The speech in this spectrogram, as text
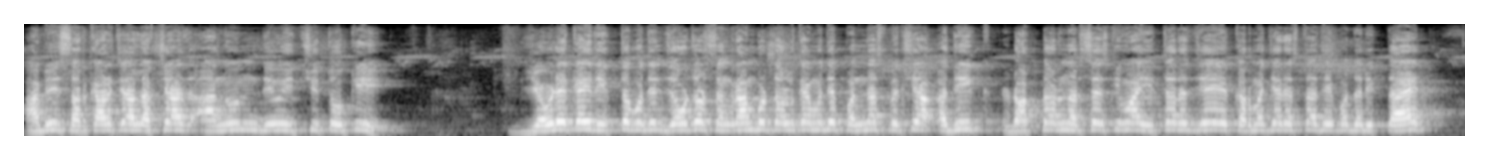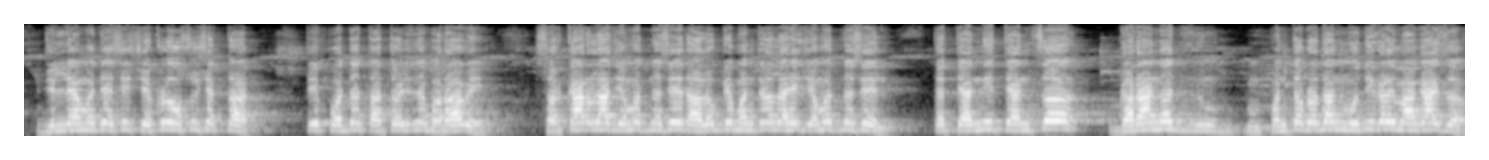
आम्ही सरकारच्या लक्षात आणून देऊ इच्छितो की जेवढे काही रिक्त पदे जवळजवळ संग्रामपूर तालुक्यामध्ये पन्नासपेक्षा अधिक डॉक्टर नर्सेस किंवा इतर जे कर्मचारी असतात हे पदं रिक्त आहेत. जिल्ह्यामध्ये असे शेकडो असू शकतात. ते पदं तातडीनं भरावे. सरकारला जमत नसेल आरोग्य मंत्र्याला हे जमत नसेल तर त्यांनी त्यांचं घरानं पंतप्रधान मोदीकडे मागायचं.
